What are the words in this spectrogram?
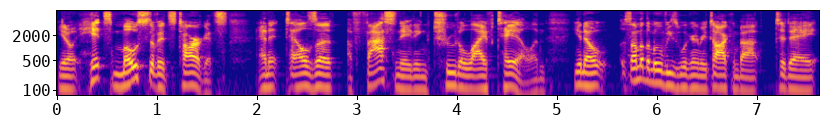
You know, it hits most of its targets and it tells a, a fascinating, true to life tale. And, you know, some of the movies we're going to be talking about today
